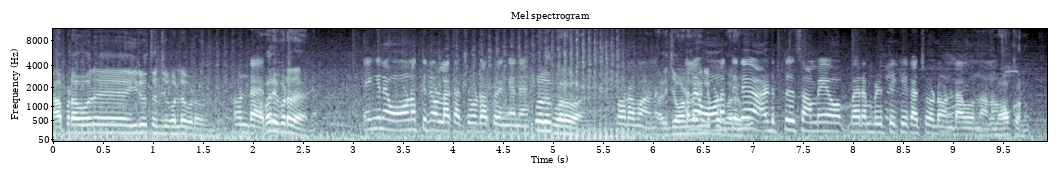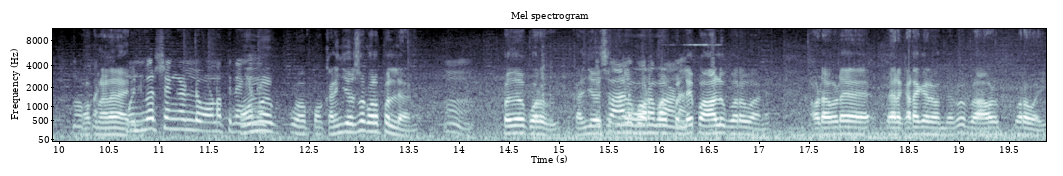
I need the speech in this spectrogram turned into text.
அப்பட ஒரு இருபத்தஞ்சு கொல்ல கூட உண்டு ഉണ്ടായിരുന്നു அவர் ഇവിടെ തന്നെ എങ്ങനെ ഓണത്തിനുള്ള കച്ചവടമൊക്കെ എങ്ങനെ ഇപ്പോൾ കുറവാണ് കുറവാണ് കളിച്ച ഓണം അല്ല കഴിഞ്ഞിപ്പോ ഓണത്തിന് അടുത്ത് സമയം വരുമ്പോഴത്തേക്ക് കച്ചവടം ഉണ്ടാവുന്നതാണോ നോക്കണം നോക്കണം അതാണ് മുൻവർഷങ്ങളിൽ ഓണത്തിന് ഓണം കഴിഞ്ഞ വർഷം കുഴപ്പമില്ലാണ്. ഇപ്പോൾ ഇത് കുറവ്. കഴിഞ്ഞ വർഷത്തിൽ ഓണം കുഴപ്പമില്ല ഇപ്പോൾ ആൾ കുറവാണ്. അവിടെ അവിടെ വേറെ കടക്കാർ വന്നപ്പോൾ കുറവായി.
